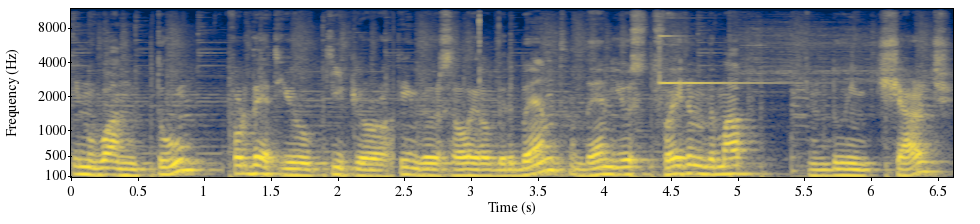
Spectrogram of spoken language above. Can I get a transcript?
in 1-2. For that you keep your fingers a little bit bent, then you straighten them up in doing charge,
